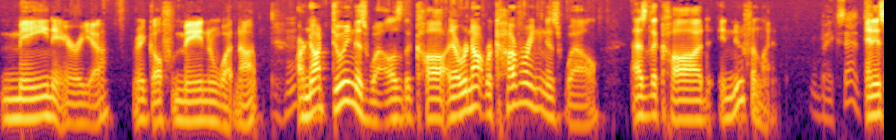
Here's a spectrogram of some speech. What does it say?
Maine area, right, Gulf of Maine and whatnot, mm-hmm. are not doing as well as the cod, or not recovering as well as the cod in Newfoundland. Makes sense. And it's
